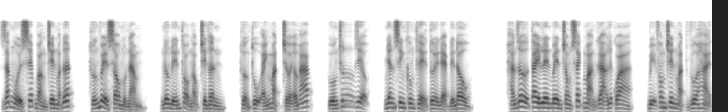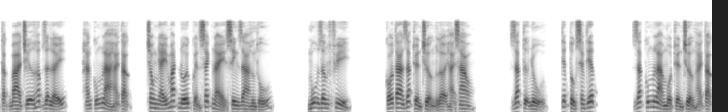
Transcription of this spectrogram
Giác ngồi xếp bằng trên mặt đất, hướng về sau một nằm, nương đến thỏ ngọc trên thân, hưởng thụ ánh mặt trời ấm áp, uống chút rượu nhân sinh không thể tươi đẹp đến đâu. Hắn giơ tay lên bên trong sách mạn gạ lướt qua, bị phong trên mặt vua hải tặc ba chữ hấp dẫn lấy, hắn cũng là hải tặc, trong nháy mắt đối quyển sách này sinh ra hứng thú. Mũ dâm phi, có ta giác thuyền trưởng lợi hại sao? Giác tự nhủ, tiếp tục xem tiếp. Giác cũng là một thuyền trưởng hải tặc,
